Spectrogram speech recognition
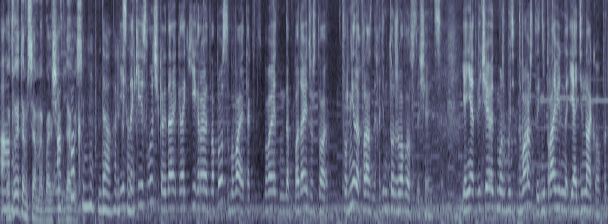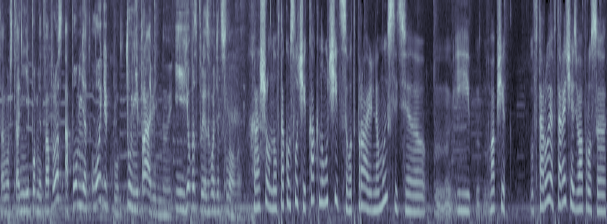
А вот в этом самое большое А как... удовольствие. м, Да, Есть Александр. такие случаи, когда игроки играют вопросы, бывает так, бывает иногда попадает же, что в турнирах в разных один и тот же вопрос встречается. И они отвечают, может быть, дважды неправильно и одинаково, потому что они не помнят вопрос, а помнят логику, ту неправильную, и ее воспроизводят снова. Хорошо, но в таком случае как научиться вот правильно мыслить э, и вообще второе, вторая часть вопроса,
